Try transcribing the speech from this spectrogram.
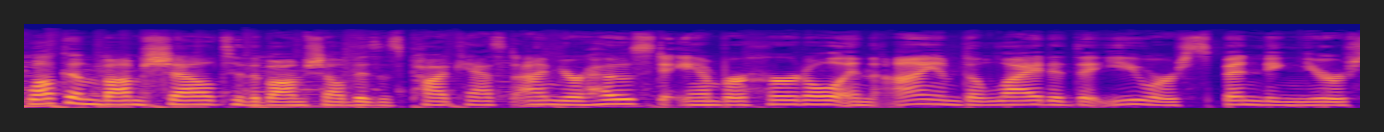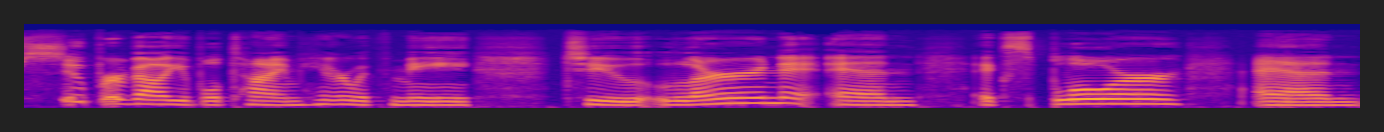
Welcome, Bombshell, to the Bombshell Business Podcast. I'm your host, Amber Hurdle, and I am delighted that you are spending your super valuable time here with me to learn and explore and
